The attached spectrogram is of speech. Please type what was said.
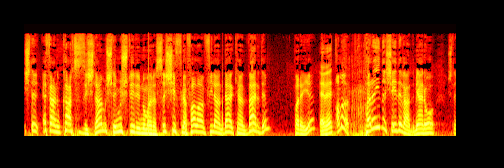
işte efendim kartsız işlem işte müşteri numarası şifre falan filan derken verdim parayı. Evet. Ama parayı da şeyde verdim yani o işte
